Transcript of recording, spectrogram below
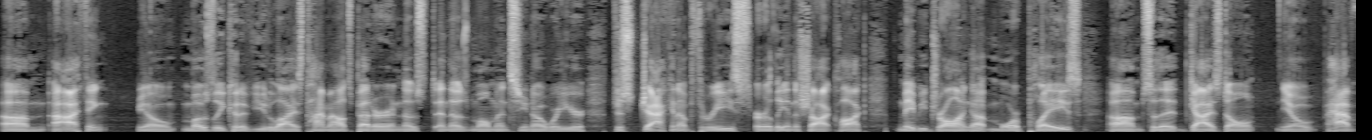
um, I think you know Mosley could have utilized timeouts better in those in those moments you know where you're just jacking up threes early in the shot clock maybe drawing up more plays um, so that guys don't you know have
